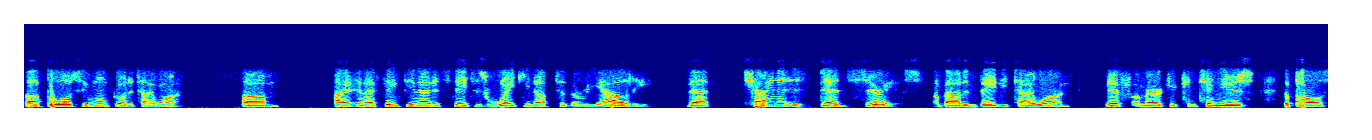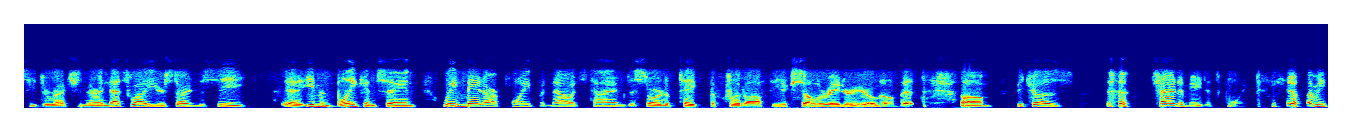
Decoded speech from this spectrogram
Uh, Pelosi won't go to Taiwan. Um, I, and I think the United States is waking up to the reality that China is dead serious about invading Taiwan if America continues the policy direction there. And that's why you're starting to see uh, even Blinken saying, we've made our point, but now it's time to sort of take the foot off the accelerator here a little bit. Um, because China made its point. you know, I mean,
